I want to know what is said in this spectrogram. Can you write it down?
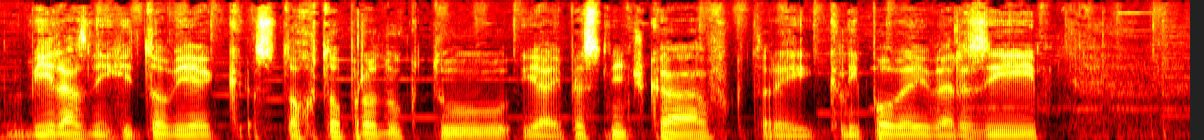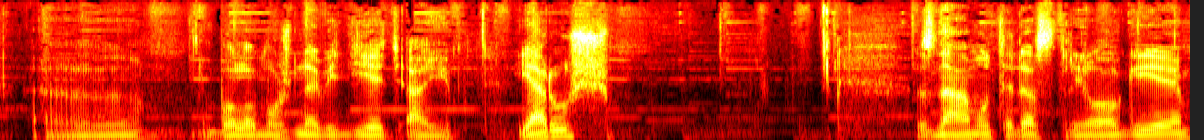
výrazných hitoviek z tohto produktu je aj pesnička, v ktorej klipovej verzii bolo možné vidieť aj Jaruš, známu teda z trilógie e,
